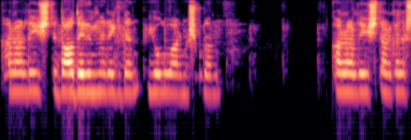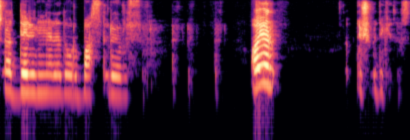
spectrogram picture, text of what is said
Karar değişti. Daha derinlere giden yolu varmış buranın. Karar değişti arkadaşlar. Derinlere doğru bastırıyoruz. Hayır. Düşmedik esas.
